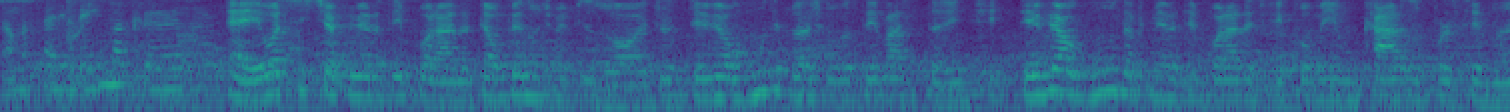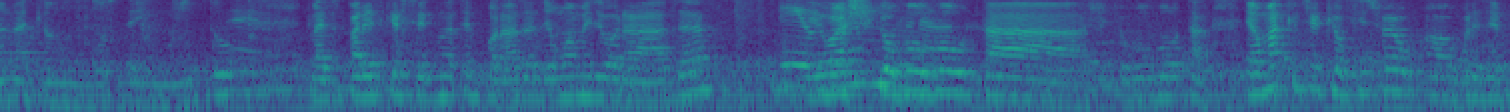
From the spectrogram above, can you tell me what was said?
É uma série bem bacana. É, eu assisti a primeira temporada até o penúltimo episódio. Teve alguns episódios que eu gostei bastante. Teve alguns da primeira temporada que ficou meio um caso por semana que eu não gostei muito. Mas parece que a segunda temporada deu uma melhorada. Deu, eu deu acho que eu vou voltar. Acho que eu vou voltar. É uma crítica que eu fiz foi, por exemplo,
